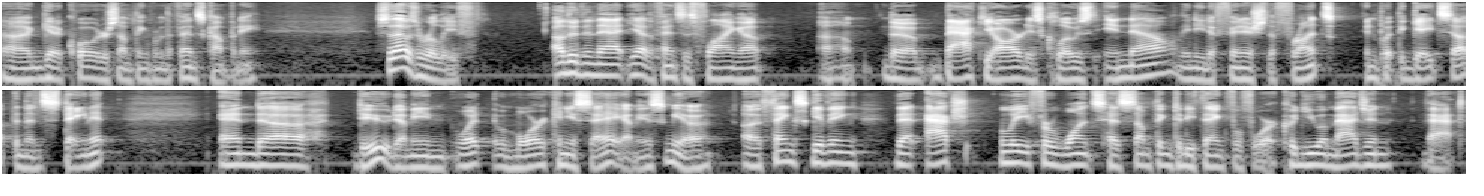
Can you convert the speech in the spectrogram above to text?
uh, get a quote or something from the fence company. So that was a relief. Other than that, yeah, the fence is flying up. Um, the backyard is closed in now. They need to finish the front and put the gates up and then stain it. And uh, dude, I mean, what more can you say? I mean, it's gonna be a, a Thanksgiving that actually, for once, has something to be thankful for. Could you imagine that?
